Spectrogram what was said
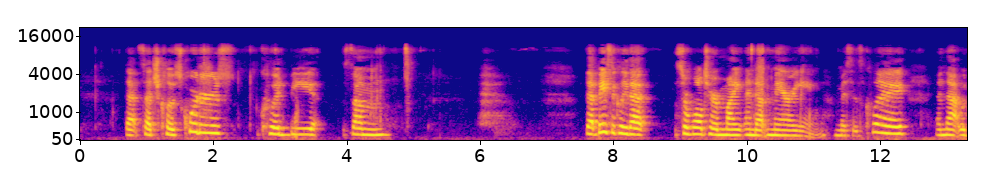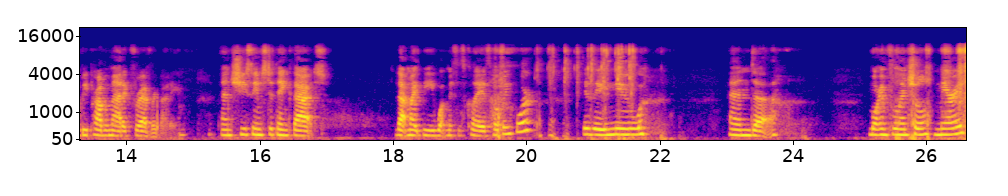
that such close quarters could be some that basically that Sir Walter might end up marrying Mrs. Clay, and that would be problematic for everybody. And she seems to think that that might be what Mrs. Clay is hoping for, is a new and uh, more influential marriage.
